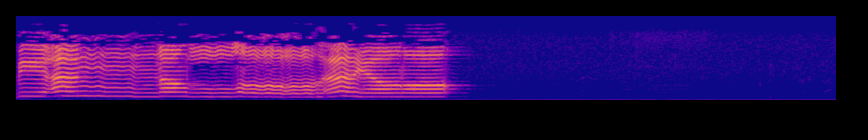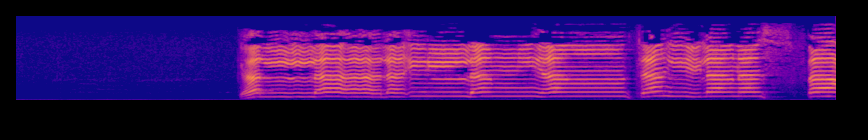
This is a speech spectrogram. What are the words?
بأن الله يرى. كلا لئن لم ينته لنسفعا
